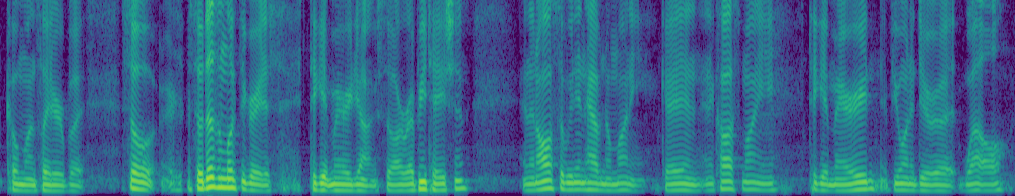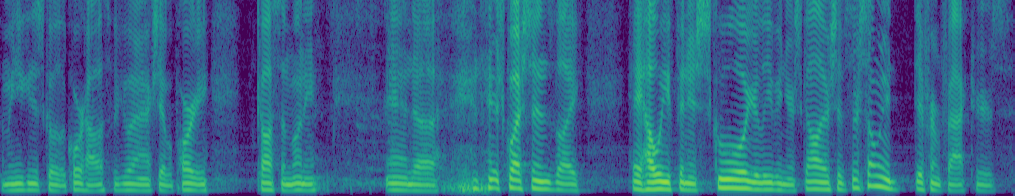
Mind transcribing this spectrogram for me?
a couple months later. But so, so it doesn't look the greatest to get married young. So our reputation, and then also we didn't have no money, okay? And, and it costs money to get married if you want to do it well. I mean, you can just go to the courthouse, but if you want to actually have a party, it costs some money. And uh, there's questions like, hey, how will you finish school? You're leaving your scholarships. There's so many different factors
